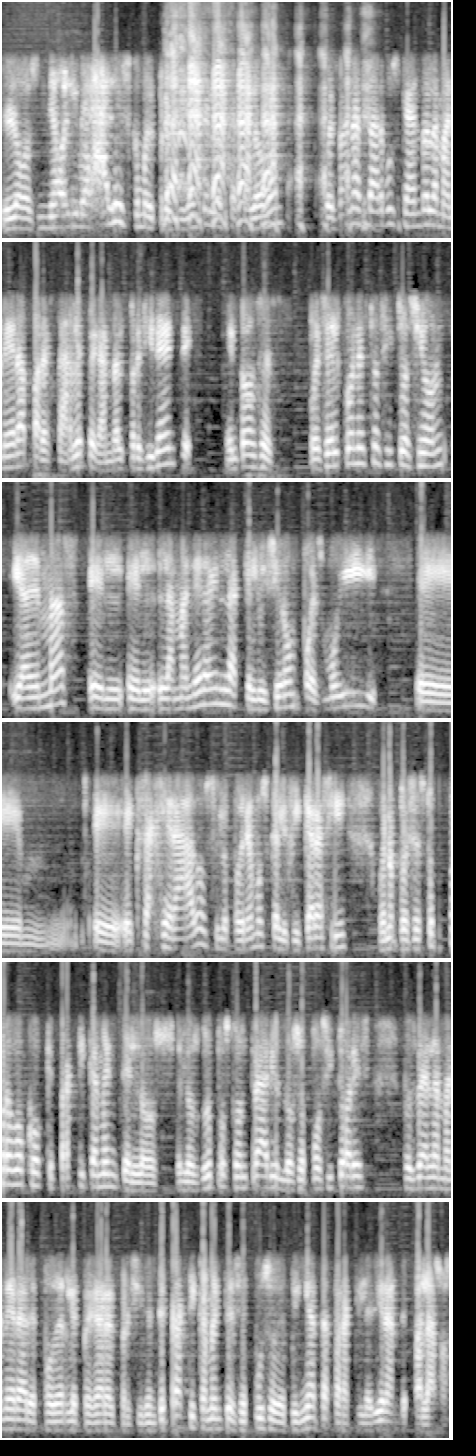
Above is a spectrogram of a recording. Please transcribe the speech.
los neoliberales, como el presidente los catalogan, pues van a estar buscando la manera para estarle pegando al presidente. Entonces, pues él con esta situación y además el, el, la manera en la que lo hicieron, pues muy eh, eh, exagerado, si lo podríamos calificar así, bueno, pues esto provocó que prácticamente los, los grupos contrarios, los opositores, pues vean la manera de poderle pegar al presidente. Prácticamente se puso de piñata para que le dieran de palazos.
